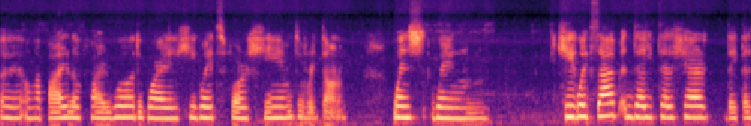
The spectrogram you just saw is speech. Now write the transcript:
uh, on a pile of firewood while he waits for him to return. When when he wakes up, they tell her they tell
